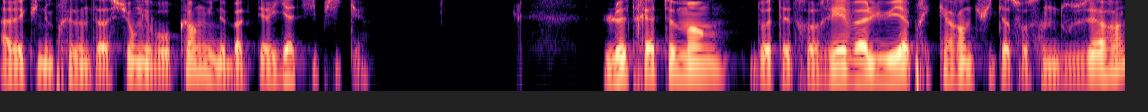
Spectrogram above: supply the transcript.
avec une présentation évoquant une bactérie atypique. Le traitement doit être réévalué après 48 à 72 heures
